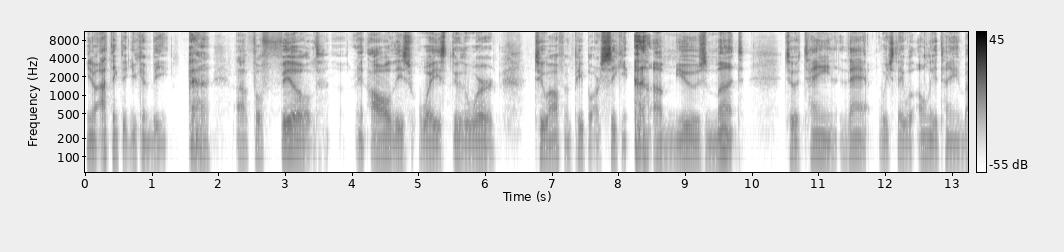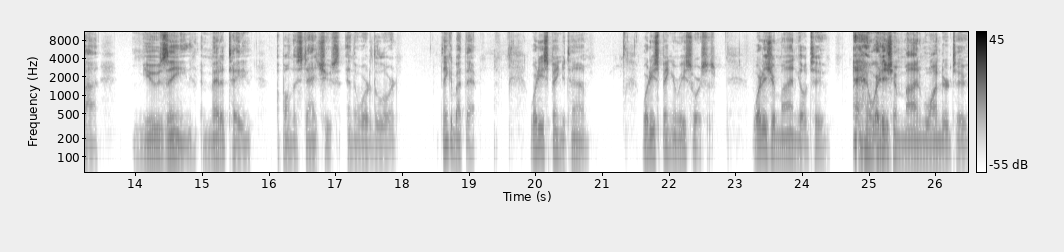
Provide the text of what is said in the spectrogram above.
You know, I think that you can be uh, fulfilled in all these ways through the word. Too often people are seeking amusement to attain that which they will only attain by musing and meditating upon the statutes and the word of the Lord. Think about that. Where do you spend your time? Where do you spend your resources? Where does your mind go to? Where does your mind wander to?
